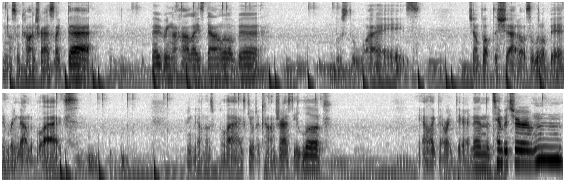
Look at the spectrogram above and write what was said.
you know, some contrast like that. Maybe bring the highlights down a little bit. Boost the whites jump up the shadows a little bit and bring down the blacks. Bring down those blacks, give it a contrasty look. I like that right there. And then the temperature, mm,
